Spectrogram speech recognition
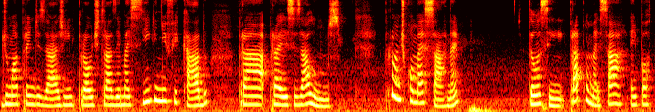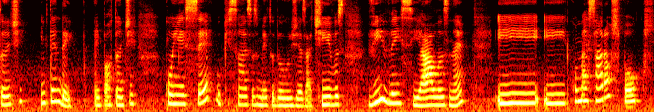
de uma aprendizagem, em prol de trazer mais significado para esses alunos. Por onde começar, né? Então, assim, para começar, é importante entender, é importante conhecer o que são essas metodologias ativas, vivenciá-las, né? E, e começar aos poucos.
